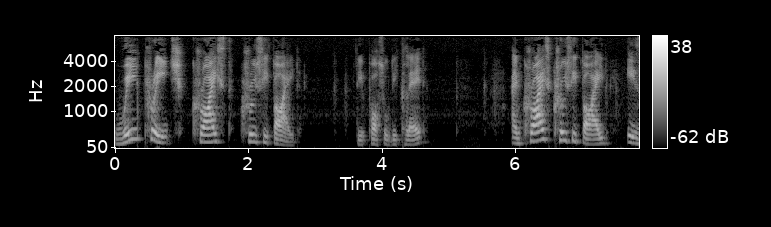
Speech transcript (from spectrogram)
we preach Christ crucified, the apostle declared. And Christ crucified is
